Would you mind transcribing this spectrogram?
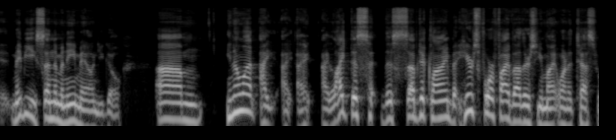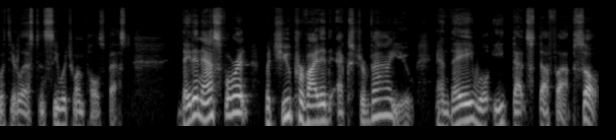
eh, maybe you send them an email and you go, um, you know what? I, I I I like this this subject line, but here's four or five others you might want to test with your list and see which one pulls best. They didn't ask for it, but you provided extra value, and they will eat that stuff up. So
